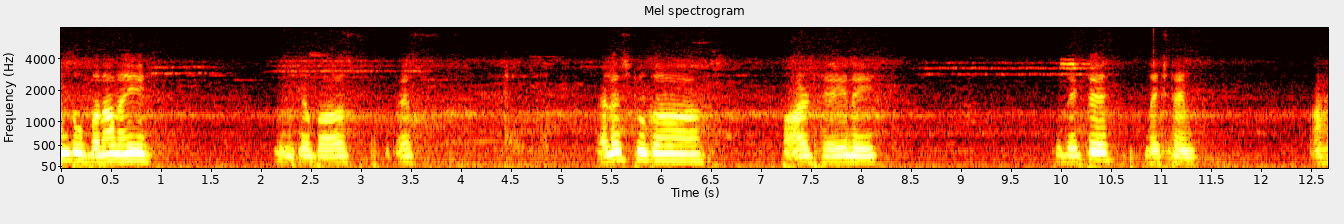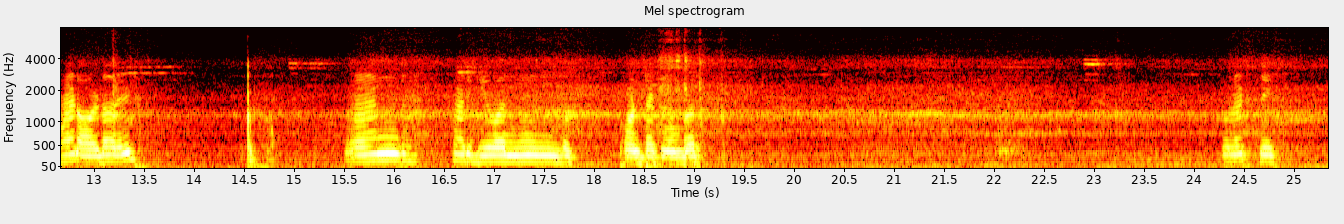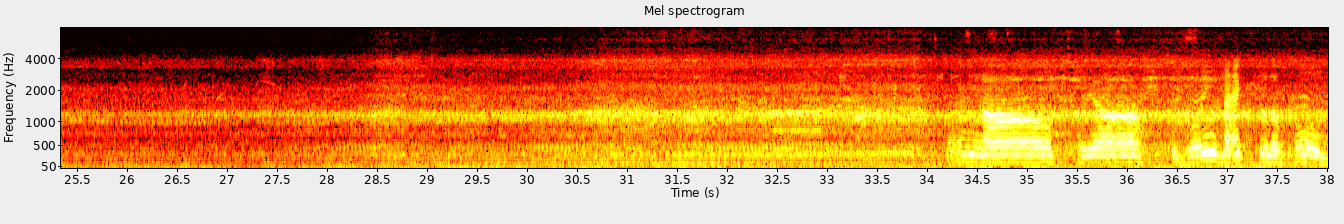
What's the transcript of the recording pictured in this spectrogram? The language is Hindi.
काम तो बना नहीं उनके पास एस एल एस टू का पार्ट है ही नहीं तो देखते next time I had order it and had given the contact number तो let's see we are going back to the home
